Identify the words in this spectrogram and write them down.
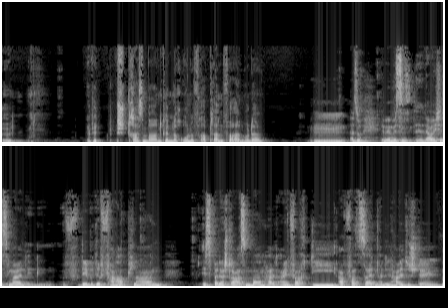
Äh, Straßenbahnen können doch ohne Fahrplan fahren, oder? Mm, Also, wir müssen, glaube ich jetzt mal, der Begriff Fahrplan ist bei der Straßenbahn halt einfach die Abfahrtszeiten an den Haltestellen. Da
